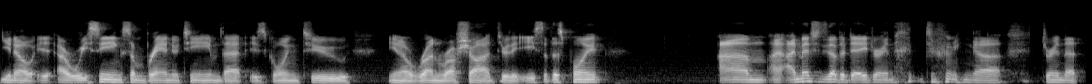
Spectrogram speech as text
you know, it, are we seeing some brand new team that is going to you know run roughshod through the East at this point? Um, I, I, mentioned the other day during during uh, during that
